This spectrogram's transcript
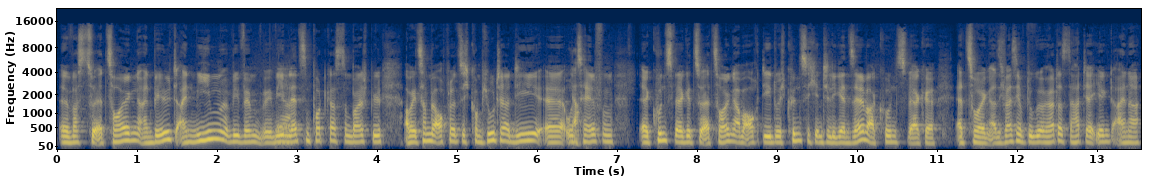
äh, was zu erzeugen. Ein Bild, ein Meme, wie im, wie Ja. im letzten Podcast zum Beispiel. Aber jetzt haben wir auch plötzlich Computer, die äh, uns Ja. helfen, äh, Kunstwerke zu erzeugen, aber auch die durch künstliche Intelligenz selber Kunstwerke erzeugen. Also ich weiß nicht, ob du gehört hast, da hat ja irgendeiner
